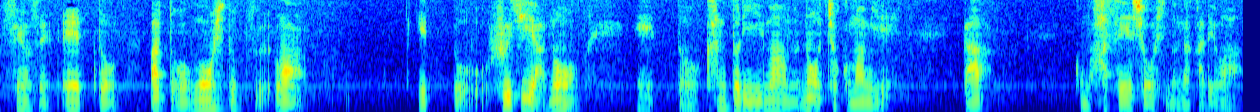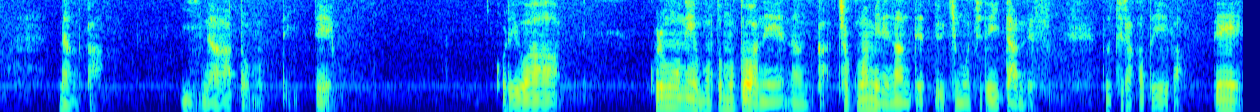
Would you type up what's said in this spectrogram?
すいません。えー、っとあともう一つはえっと不二家のえっとカントリーマームのチョコまみれがこの派生商品の中ではなんかいいなと思っていて。これはこれもねもともとはねなんかチョコまみれなんてっていう気持ちでいたんです。どちらかといえば。で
